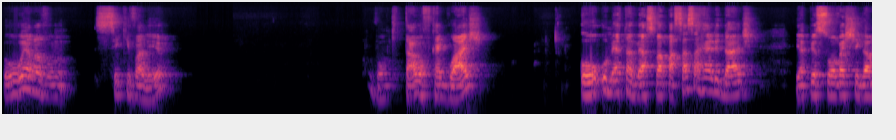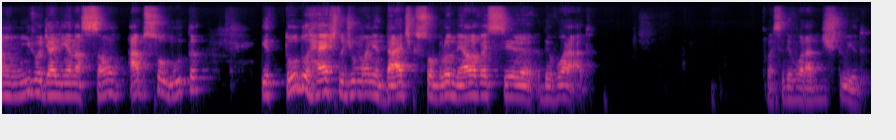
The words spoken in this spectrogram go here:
Ou elas vão se equivaler, vão quitar, vão ficar iguais, ou o metaverso vai passar essa realidade e a pessoa vai chegar a um nível de alienação absoluta e todo o resto de humanidade que sobrou nela vai ser devorado. Vai ser devorado, destruído.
